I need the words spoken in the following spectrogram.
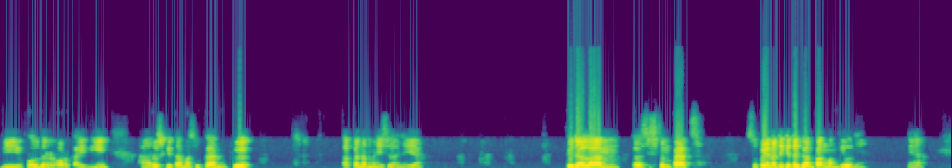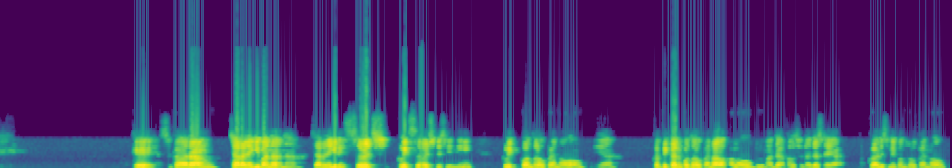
di folder Orca ini harus kita masukkan ke apa namanya istilahnya ya ke dalam uh, sistem patch supaya nanti kita gampang manggilnya ya Oke, sekarang caranya gimana? Nah, caranya gini, search, klik search di sini, klik control panel, ya. Ketikkan control panel kalau belum ada, kalau sudah ada saya buka di sini control panel.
